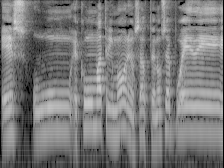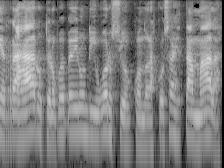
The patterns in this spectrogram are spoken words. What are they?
es un es como un matrimonio, o sea, usted no se puede rajar, usted no puede pedir un divorcio cuando las cosas están malas.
